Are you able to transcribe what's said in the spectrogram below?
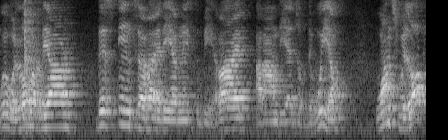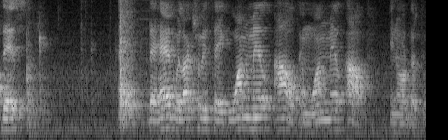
we will lower the arm. This insert right here needs to be right around the edge of the wheel. Once we lock this, the head will actually take one mil out and one mil up in order to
